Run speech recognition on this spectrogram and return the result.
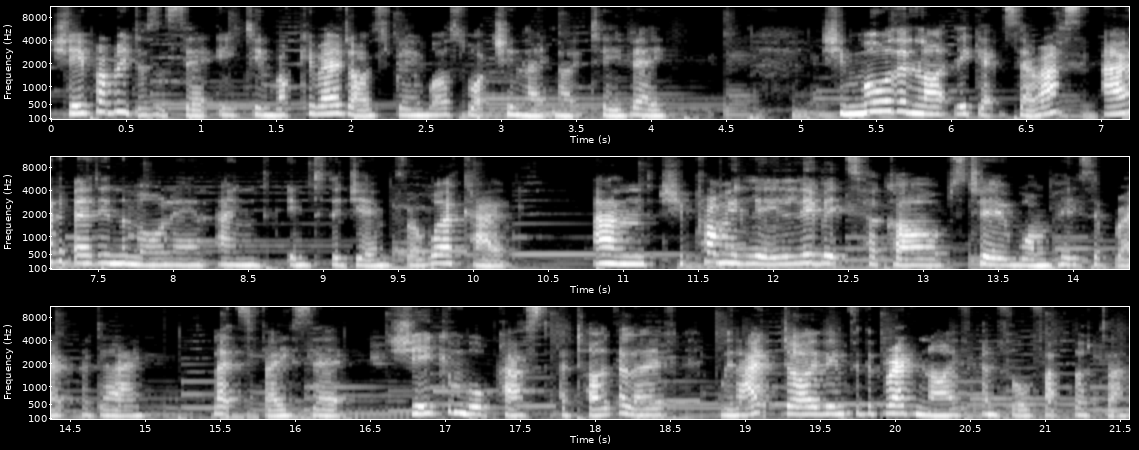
she probably doesn't sit eating Rocky Road ice cream whilst watching late night TV. She more than likely gets her ass out of bed in the morning and into the gym for a workout and she probably limits her carbs to one piece of bread a day. Let's face it, she can walk past a tiger loaf without diving for the bread knife and full fat butter.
